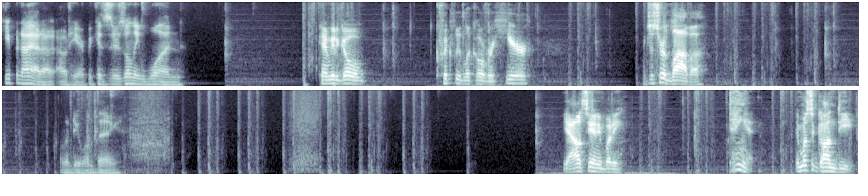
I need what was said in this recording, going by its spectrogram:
Keep an eye out out here because there's only one. Okay, I'm gonna go quickly look over here. I just heard lava. I'm gonna do one thing. Yeah, I don't see anybody. Dang it. It must have gone deep.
